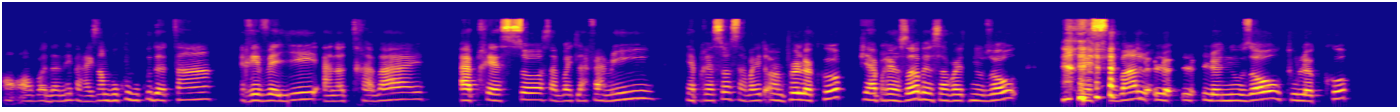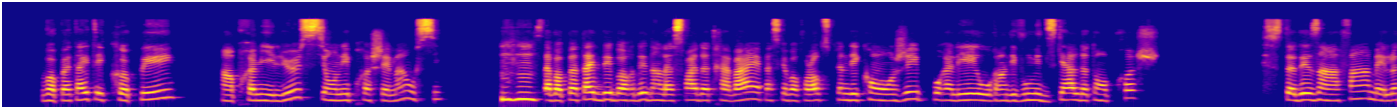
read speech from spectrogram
on, va donner, par exemple, beaucoup, beaucoup de temps réveillé à notre travail. Après ça, ça va être la famille. Puis après ça, ça va être un peu le couple. Puis après ça, ben, ça va être nous autres. Mais souvent, le, nous autres ou le couple va peut-être écoper en premier lieu si on est prochainement aussi. Mm-hmm. Ça va peut-être déborder dans la sphère de travail parce qu'il va falloir que tu prennes des congés pour aller au rendez-vous médical de ton proche. Si tu as des enfants, mais ben là,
